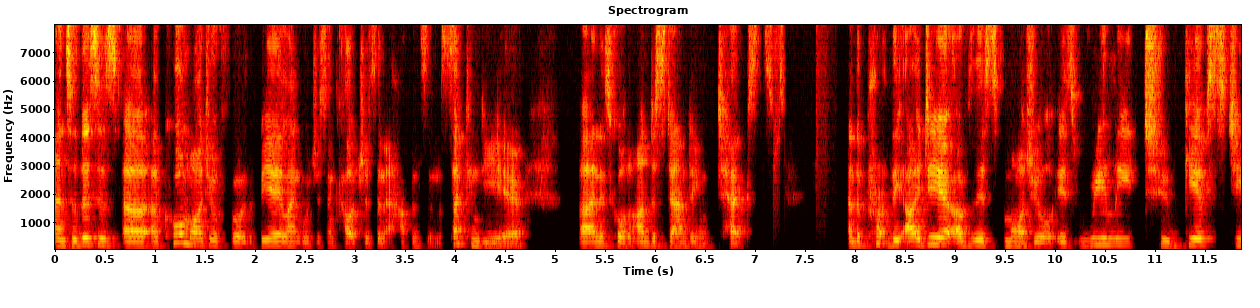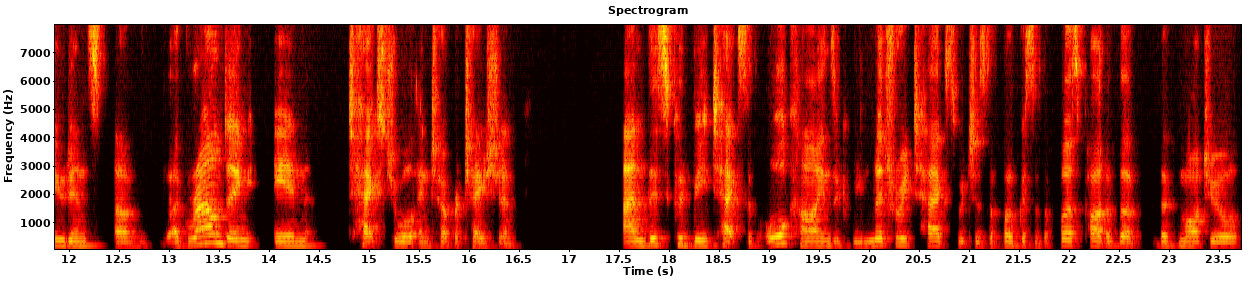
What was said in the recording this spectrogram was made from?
And so this is a, a, core module for the BA languages and cultures and it happens in the second year uh, and it's called Understanding Texts. And the, the idea of this module is really to give students a, a grounding in textual interpretation. And this could be texts of all kinds. It could be literary texts, which is the focus of the first part of the, the module.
